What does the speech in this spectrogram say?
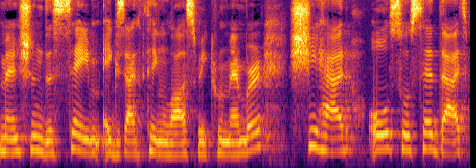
mentioned the same exact thing last week. Remember, she had also said that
